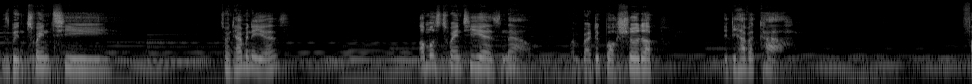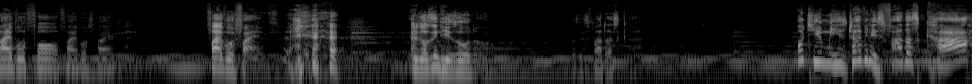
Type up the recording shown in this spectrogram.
It's been 20, 20 how many years? Almost 20 years now. When Brother Bradikbo showed up, did he have a car? 504 or 505? 505. it wasn't his own, no. It was his father's car. What do you mean? He's driving his father's car?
